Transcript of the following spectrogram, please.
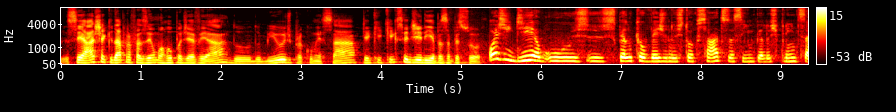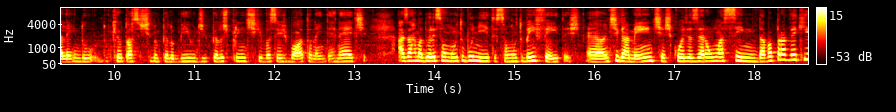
você acha que dá para fazer uma roupa de EVA do, do build para começar? O que, que, que, você diria para essa pessoa? Hoje em dia, os, os, pelo que eu vejo nos tokusatsu, assim, pelos prints, além do, do que eu tô assistindo pelo build, pelos prints que vocês botam na internet, as armaduras são muito bonitas, são muito bem feitas. É, antigamente, as coisas eram assim, dava para ver que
